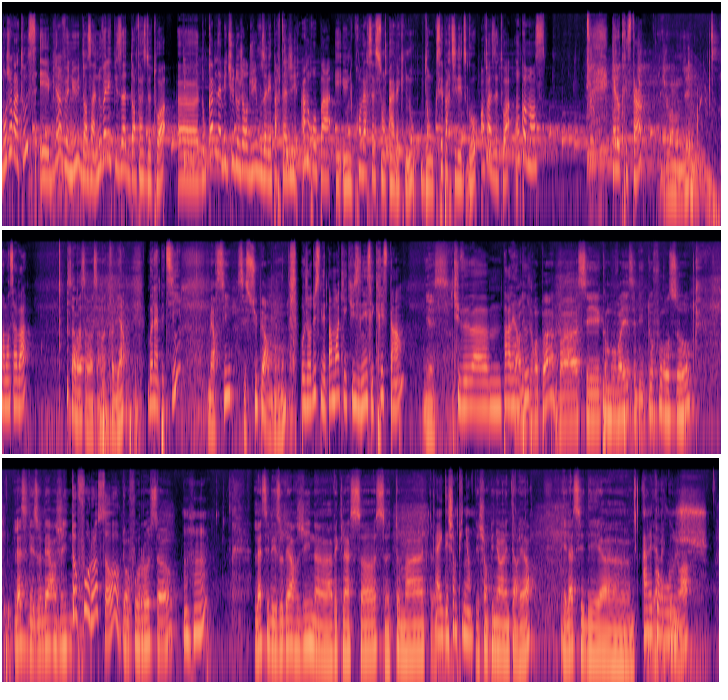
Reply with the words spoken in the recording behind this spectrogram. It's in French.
Bonjour à tous et bienvenue dans un nouvel épisode d'En face de toi. Euh, donc comme d'habitude aujourd'hui, vous allez partager un repas et une conversation avec nous. Donc c'est parti, let's go. En face de toi, on commence. Hello Christin, mon Dieu. comment ça va? Ça va, ça va, ça va très bien. Bon appétit. Merci, c'est super bon. Aujourd'hui, ce n'est pas moi qui ai cuisiné, c'est Christin. Yes. Tu veux euh, parler un Parler peu? du repas, bah c'est comme vous voyez, c'est des tofu rosso. Là, c'est des aubergines. Tofu rosso. Tofu rosso. Mhm. Là, c'est des aubergines euh, avec la sauce, euh, tomate, euh, Avec des champignons. des champignons à l'intérieur. Et là, c'est des, euh, c'est des Haricots rouges. noirs,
